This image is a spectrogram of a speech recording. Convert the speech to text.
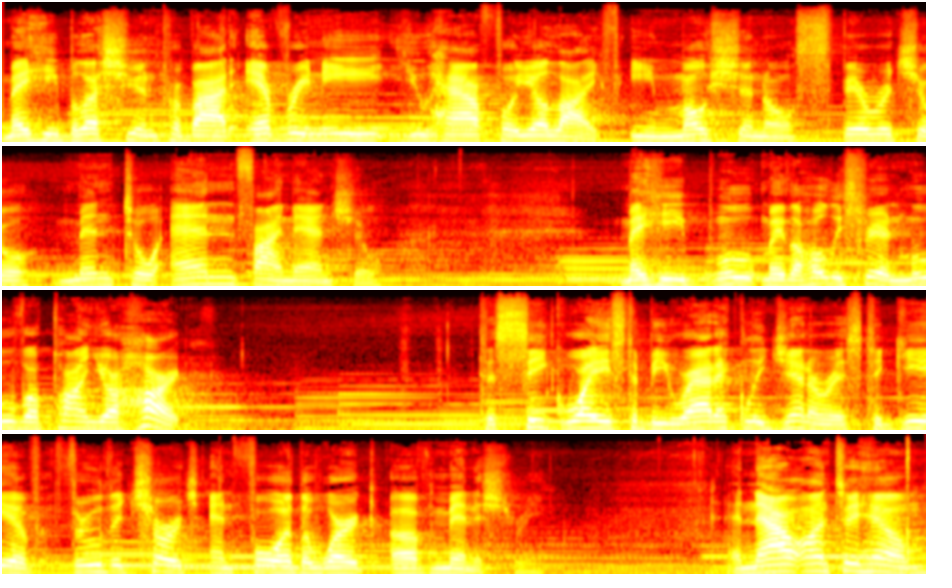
May He bless you and provide every need you have for your life emotional, spiritual, mental, and financial. May, he move, may the Holy Spirit move upon your heart to seek ways to be radically generous, to give through the church and for the work of ministry. And now unto Him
